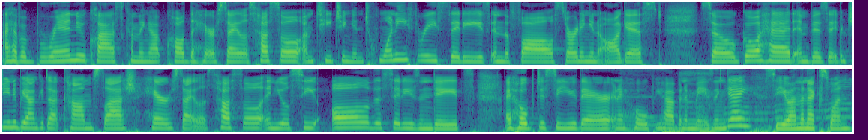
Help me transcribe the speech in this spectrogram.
I have a brand new class coming up called the Hairstylist Hustle. I'm teaching in 23 cities in the fall, starting in August. So go ahead and visit ginabianca.com slash hairstylist hustle, and you'll see all all of the cities and dates. I hope to see you there and I hope you have an amazing day. See you on the next one.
